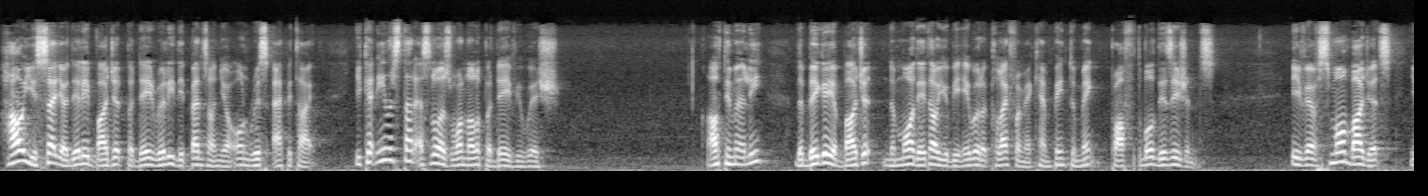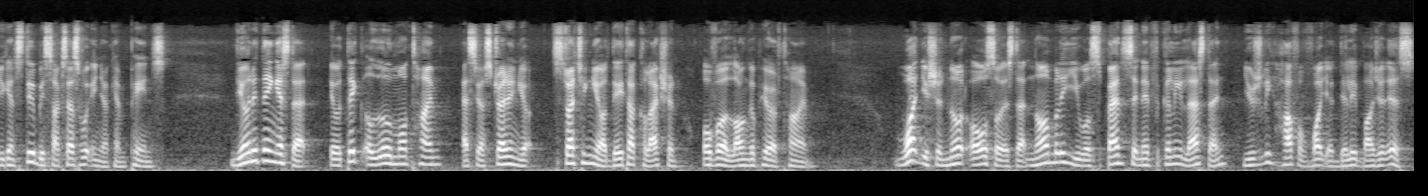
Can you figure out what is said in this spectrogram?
How you set your daily budget per day really depends on your own risk appetite. You can even start as low as $1 per day if you wish. Ultimately, the bigger your budget, the more data you'll be able to collect from your campaign to make profitable decisions. If you have small budgets, you can still be successful in your campaigns. The only thing is that it will take a little more time as you're stretching your, stretching your data collection over a longer period of time. What you should note also is that normally you will spend significantly less than usually half of what your daily budget is.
